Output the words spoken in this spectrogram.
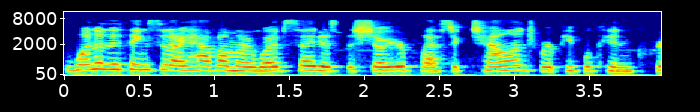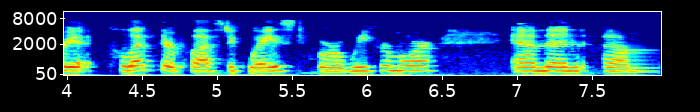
one of the things that I have on my website is the Show Your Plastic Challenge, where people can create, collect their plastic waste for a week or more and then um,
